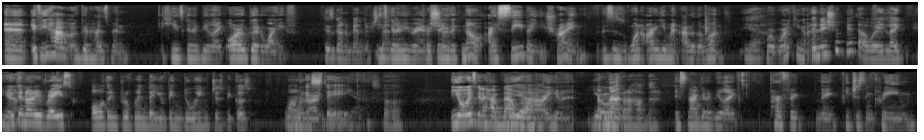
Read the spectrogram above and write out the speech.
And if you have a good husband, he's gonna be like, or a good wife He's gonna be understanding. He's gonna be very understanding. sure. He's like, no, I see that you're trying. This is one argument out of the month. yeah. We're working on it. And it. it should be that way. Like Yeah. you cannot erase all the improvement that you've been doing just because one, One mistake. argument, yeah. So You're always gonna have that one Yeah. argument. you're I'm always not- gonna have that. It's not gonna be like perfect, like peaches and cream.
